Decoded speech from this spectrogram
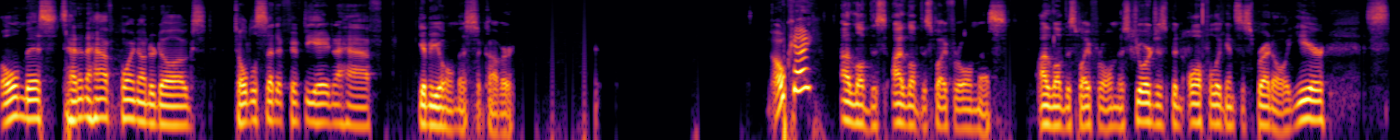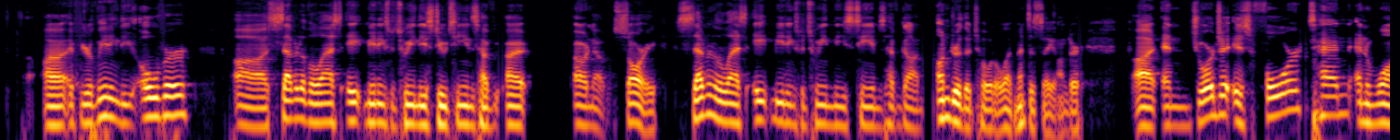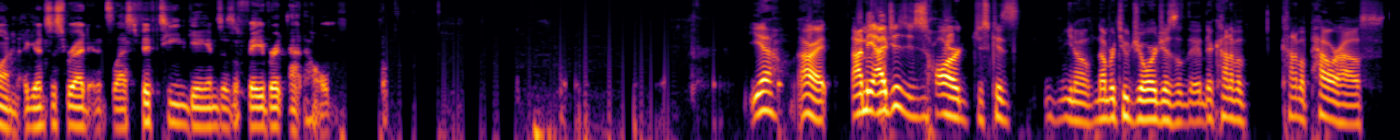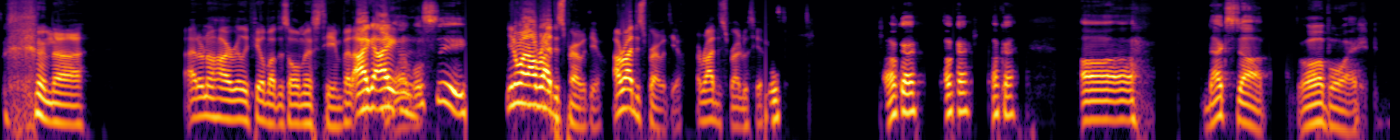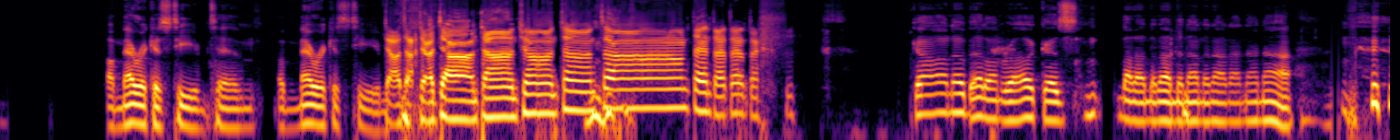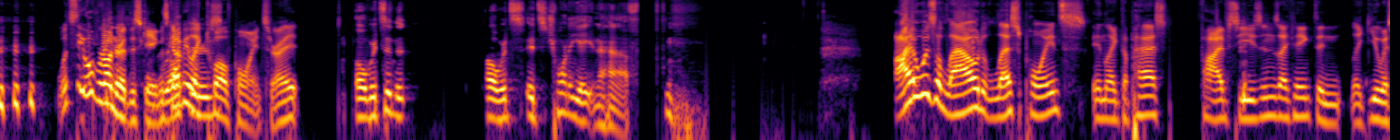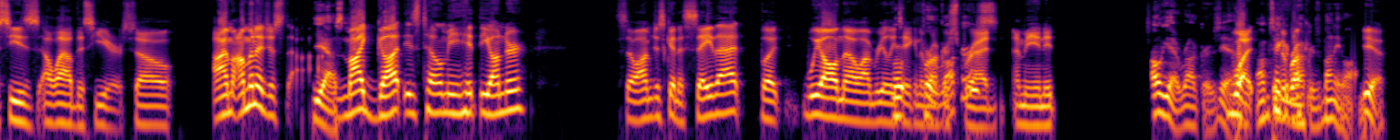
Ole Miss, 10 and a half point underdogs. Total set at 58 and a half. Give me Ole Miss to cover. Okay. I love this. I love this play for Ole Miss. I love this play for Ole Miss. Georgia's been awful against the spread all year. Uh, if you're leaning the over, uh, seven of the last eight meetings between these two teams have. Uh, oh no, sorry. Seven of the last eight meetings between these teams have gone under the total. I meant to say under. Uh, and Georgia is 4, 10, and 1 against the spread in its last 15 games as a favorite at home. Yeah. All right. I mean, I just it's hard just because you know number two Georgia's they're, they're kind of a kind of a powerhouse, and uh, I don't know how I really feel about this Ole Miss team, but I, I Yeah, we'll see. you know what? I'll ride this spread with you. I'll ride this spread with you. I'll ride this spread with you. Okay. Okay. Okay. Uh next up. Oh boy. America's team, Tim. America's team. Dun, dun, dun, Gonna bet on Rutgers. Na na na na na na na na na na. What's the over under at this game? It's got to be like Rutgers- 12 points, right? oh, it's in the Oh, it's it's 28 and a half. I was allowed less points in like the past five seasons, I think, than like USC's allowed this year. So I'm I'm gonna just Yes. my gut is telling me hit the under. So I'm just gonna say that, but we all know I'm really For- taking the for Rutgers spread. Rutgers? I mean, it Oh yeah, Rutgers. Yeah. What? I'm taking Ruck- Rutgers money line. Yeah.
